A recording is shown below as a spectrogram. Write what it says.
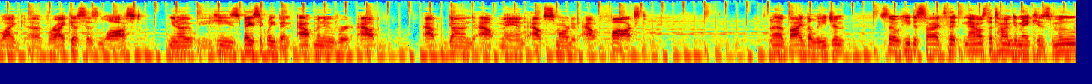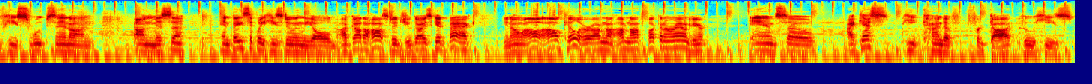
like uh, has lost. You know, he's basically been outmaneuvered, out, outgunned, outmanned, outsmarted, outfoxed uh, by the Legion. So he decides that now's the time to make his move. He swoops in on on Missa, and basically he's doing the old "I've got a hostage, you guys get back." You know, I'll I'll kill her. I'm not I'm not fucking around here. And so I guess he kind of forgot who he's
